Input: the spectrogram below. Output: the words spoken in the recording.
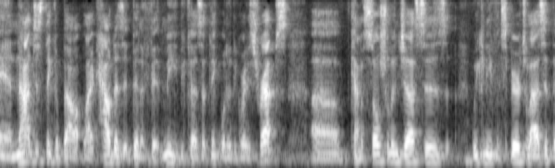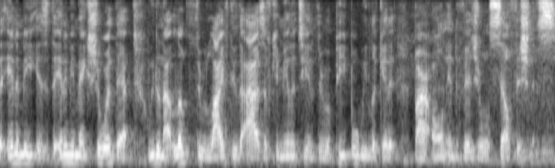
And not just think about like how does it benefit me because I think one of the greatest traps uh, kind of social injustice. We can even spiritualize it. The enemy is the enemy makes sure that we do not look through life through the eyes of community and through a people. We look at it by our own individual selfishness.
